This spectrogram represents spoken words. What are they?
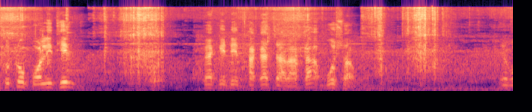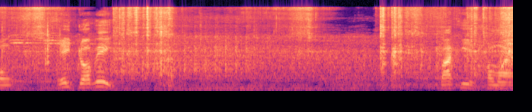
ছোটো পলিথিন প্যাকেটে থাকা চারাটা বসাবো। এবং এই টবেই বাকি সময়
